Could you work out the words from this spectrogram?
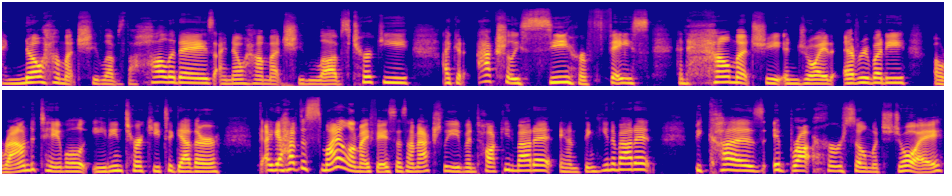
I know how much she loves the holidays. I know how much she loves turkey. I could actually see her face and how much she enjoyed everybody around a table eating turkey together. I have the smile on my face as I'm actually even talking about it and thinking about it because it brought her so much joy.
